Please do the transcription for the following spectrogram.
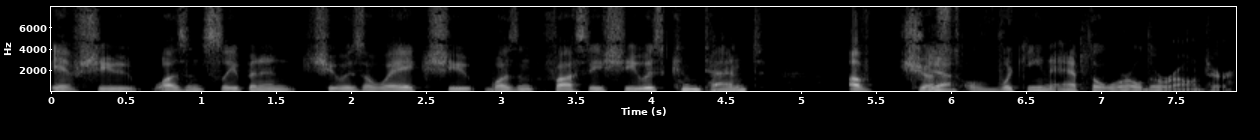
if she wasn't sleeping and she was awake, she wasn't fussy. She was content of just looking at the world around her.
